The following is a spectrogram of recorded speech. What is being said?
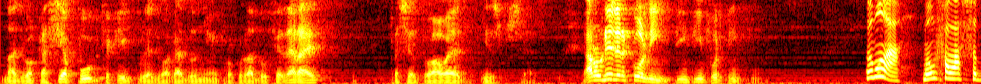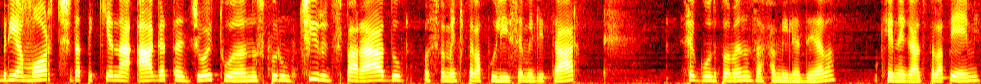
Na advocacia pública, que inclui advogado da União e procurador federais, o percentual é de 15%. Era o líder Colim, tintim por tintim. Vamos lá, vamos falar sobre a morte da pequena Ágata, de 8 anos, por um tiro disparado, possivelmente pela polícia militar, segundo pelo menos a família dela, o que é negado pela PM.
